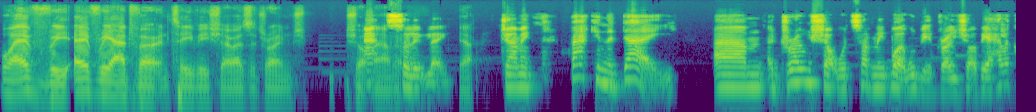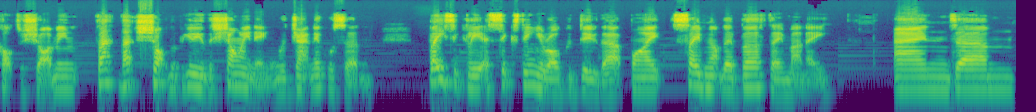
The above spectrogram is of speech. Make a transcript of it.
Well, every every advert and TV show has a drone sh- shot now. Absolutely. Yeah. Do you know what I mean? Back in the day, um, a drone shot would suddenly, well, it would be a drone shot, it would be a helicopter shot. I mean, that, that shot at the beginning of The Shining with Jack Nicholson, basically a 16 year old could do that by saving up their birthday money and um,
